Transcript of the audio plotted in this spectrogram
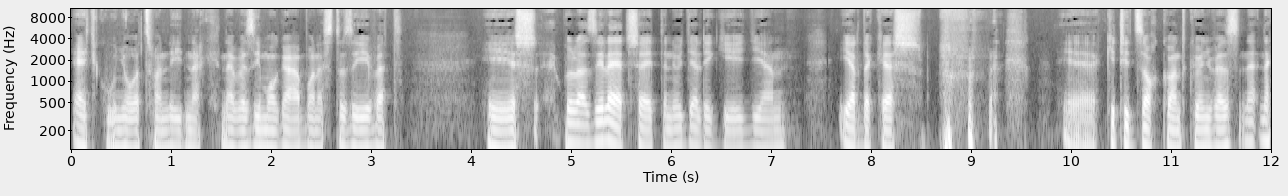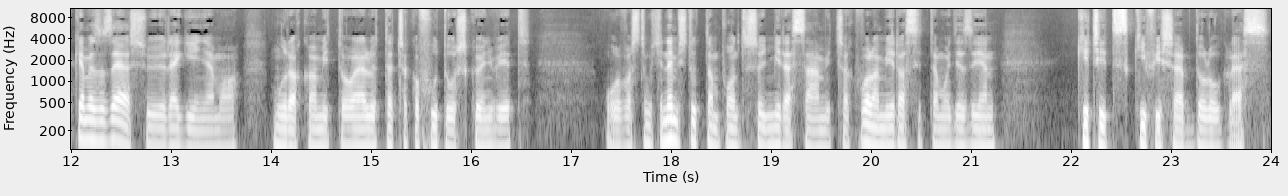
1Q84-nek nevezi magában ezt az évet. És ebből azért lehet sejteni, hogy eléggé egy ilyen érdekes kicsit zakkant könyvez. Ne, nekem ez az első regényem a Murakamitól, előtte csak a futós könyvét olvastam, úgyhogy nem is tudtam pontosan, hogy mire számít, csak valamiért azt hittem, hogy ez ilyen kicsit skifisebb dolog lesz.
